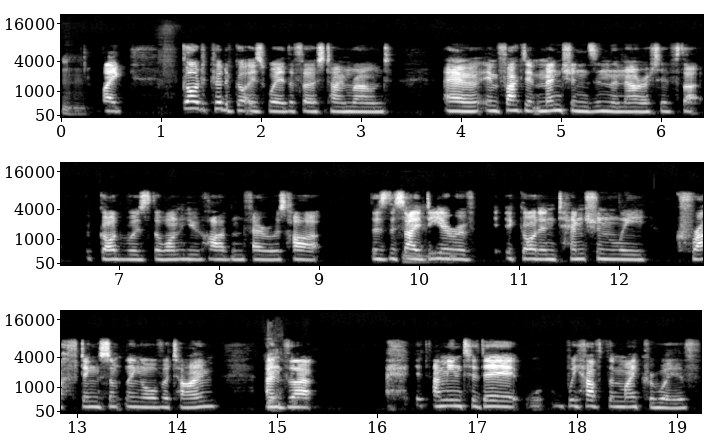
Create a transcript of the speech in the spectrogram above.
Mhm. like god could have got his way the first time round uh, in fact it mentions in the narrative that god was the one who hardened pharaoh's heart there's this Mhm. idea of god intentionally crafting something over time and that i mean today we have the microwave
